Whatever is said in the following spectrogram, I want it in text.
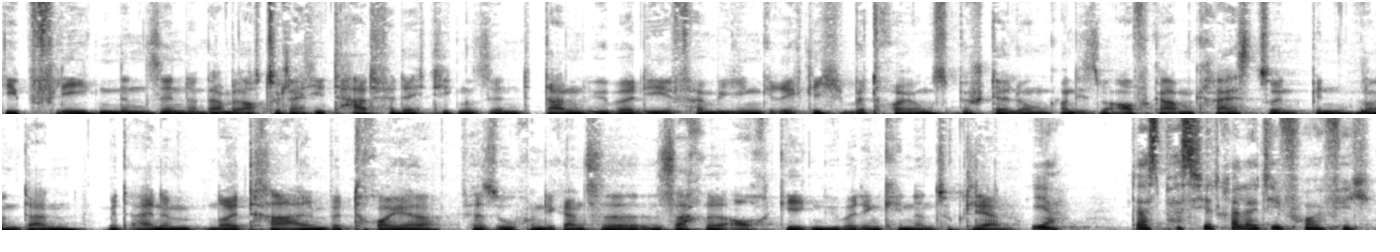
die Pflegenden sind und damit auch zugleich die Tatverdächtigen sind, dann über die familiengerichtliche Betreuungsbestellung von diesem Aufgabenkreis zu entbinden und dann mit einem neutralen Betreuer versuchen, die ganze Sache auch gegenüber den Kindern zu klären. Ja, das passiert relativ häufig.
